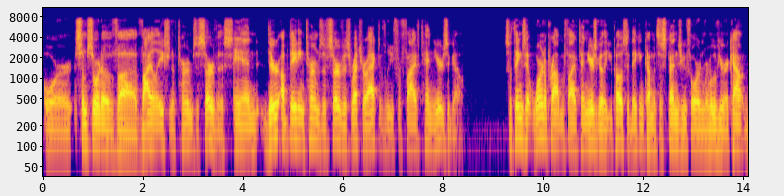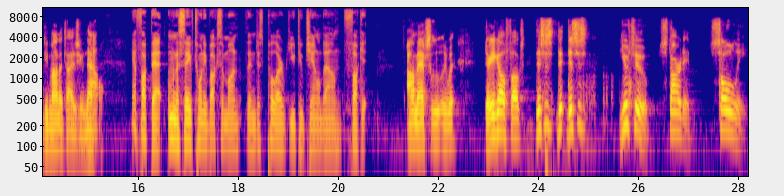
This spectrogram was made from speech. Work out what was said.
or some sort of uh, violation of terms of service, and they're updating terms of service retroactively for five, ten years ago. So things that weren't a problem five, ten years ago that you posted, they can come and suspend you for and remove your account and demonetize you now. Yeah, fuck that. I'm gonna save twenty bucks a month and just pull our YouTube channel down. Fuck it. I'm absolutely with. There you go, folks. This is this is YouTube started solely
